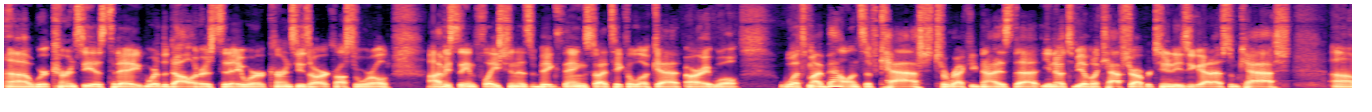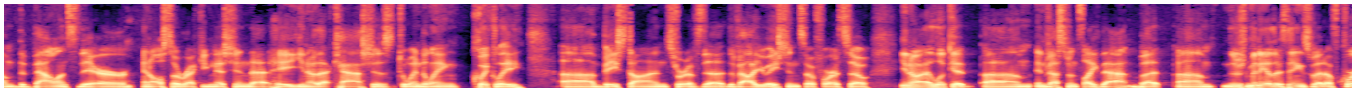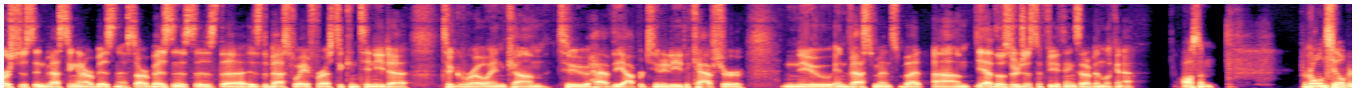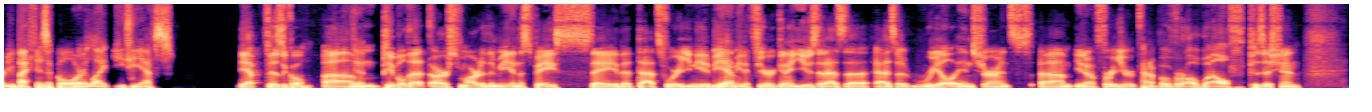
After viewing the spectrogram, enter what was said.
uh, where currency is today, where the dollar is today, where currencies are across the world. Obviously, inflation is a big thing. So I take a look at, all right, well, what's my balance of cash to recognize that, you know, to be able to capture opportunities, you got to have some cash. Um, the balance there and also recognition that hey you know that cash is dwindling quickly uh, based on sort of the the valuation and so forth. So you know i look at um, investments like that but um, there's many other things. But of course just investing in our business. Our business is the is the best way for us to continue to to grow income to have the opportunity to capture new investments. But um, yeah those are just a few things that i've been looking at awesome for gold and silver do you buy physical or like etfs Yep, physical. Um, yep. People that are smarter than me in the space say that that's where you need to be. Yep. I mean, if you're going to use it as a as a real insurance, um, you know, for your kind of overall wealth position,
